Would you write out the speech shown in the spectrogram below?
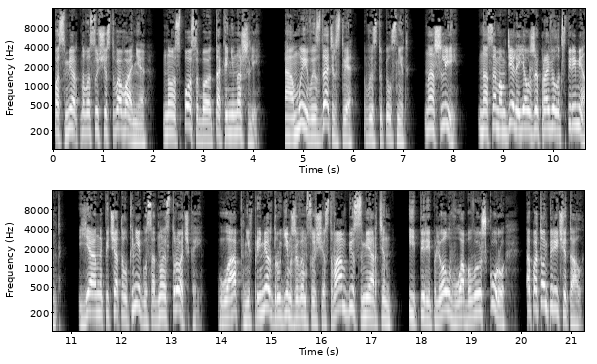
посмертного существования, но способа так и не нашли. А мы в издательстве выступил Снит. «Нашли. На самом деле я уже провел эксперимент. Я напечатал книгу с одной строчкой. УАП, не в пример другим живым существам, бессмертен, и переплел в уабовую шкуру, а потом перечитал.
